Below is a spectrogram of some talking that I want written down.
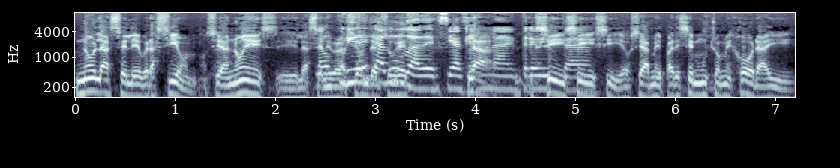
no la celebración, o sea, no es eh, la celebración de la duda, decías en una entrevista. Sí, sí, sí, o sea, me parece mucho mejor ahí,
